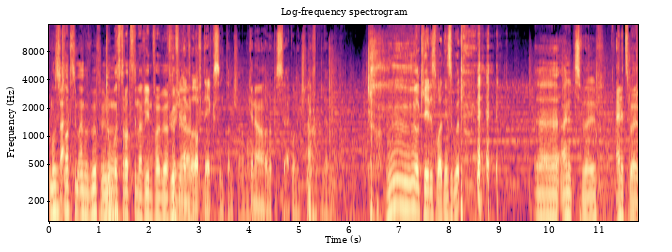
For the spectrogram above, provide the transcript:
Muss ich trotzdem einfach würfeln? Du oder? musst trotzdem auf jeden Fall würfeln. Würfel ja. einfach auf Dex und dann schauen wir. Genau. Aber da bist du ja gar nicht schlecht, glaube ich. Okay, das war nicht so gut. Äh, eine 12. Eine 12.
